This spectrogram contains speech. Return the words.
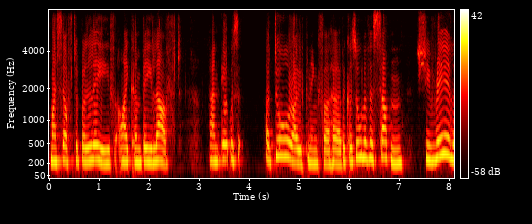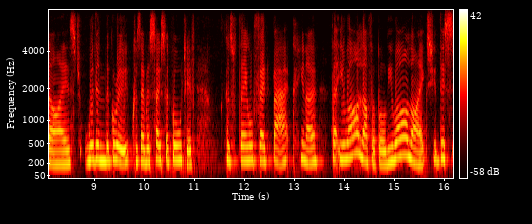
myself to believe I can be loved. And it was a door opening for her because all of a sudden she realized within the group, because they were so supportive, because they all fed back, you know, that you are lovable, you are liked. You, this,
